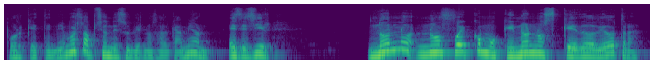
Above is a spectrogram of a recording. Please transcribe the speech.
porque tenemos la opción de subirnos al camión. Es decir, no, no, no fue como que no nos quedó de otra.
